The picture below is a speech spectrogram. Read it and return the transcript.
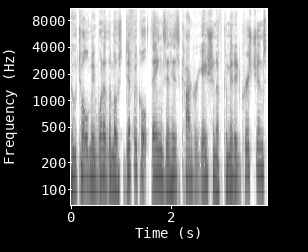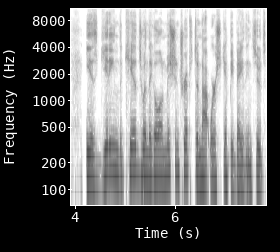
who told me one of the most difficult difficult things in his congregation of committed Christians is getting the kids when they go on mission trips to not wear skimpy bathing suits.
